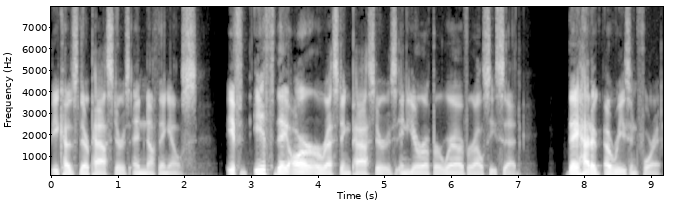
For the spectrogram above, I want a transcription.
because they're pastors and nothing else. If if they are arresting pastors in Europe or wherever else he said, they had a, a, reason for it.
